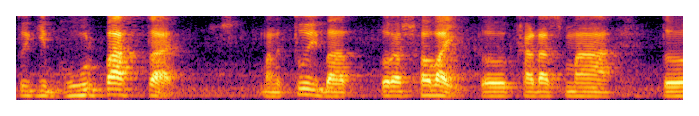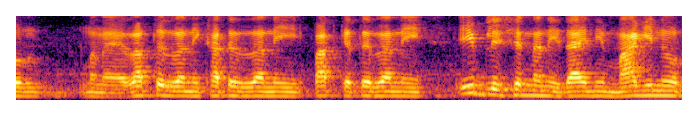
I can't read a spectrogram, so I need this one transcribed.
তুই কি ভোর পাঁচটায়? মানে তুই বা তোরা সবাই, তোর খাটাস মা, তোর মানে রাতের রানী, খাটের রানী, পাটকেতের রানী, ইবলিশের রানী ডাইনি, মাগিনোর,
